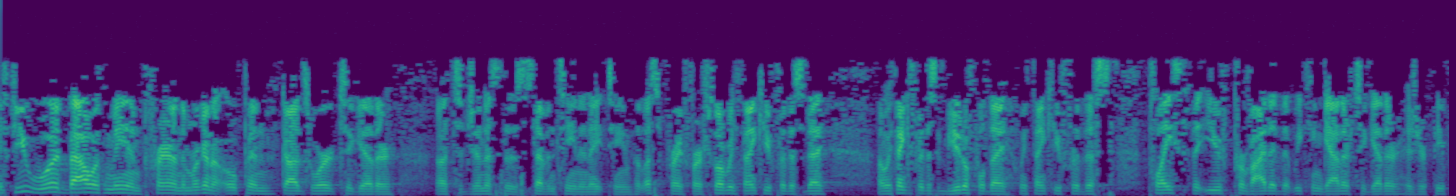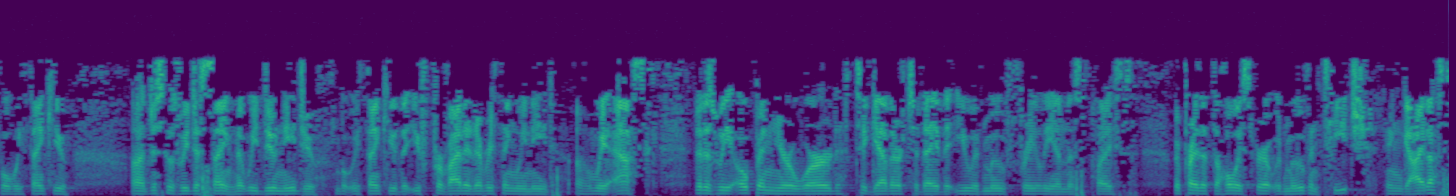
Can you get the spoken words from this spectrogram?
If you would bow with me in prayer, and then we're going to open God's Word together uh, to Genesis 17 and 18. But let's pray first. Lord, we thank you for this day. Uh, we thank you for this beautiful day. We thank you for this place that you've provided that we can gather together as your people. We thank you, uh, just as we just sang, that we do need you. But we thank you that you've provided everything we need. Uh, we ask that as we open your Word together today, that you would move freely in this place. We pray that the Holy Spirit would move and teach and guide us,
